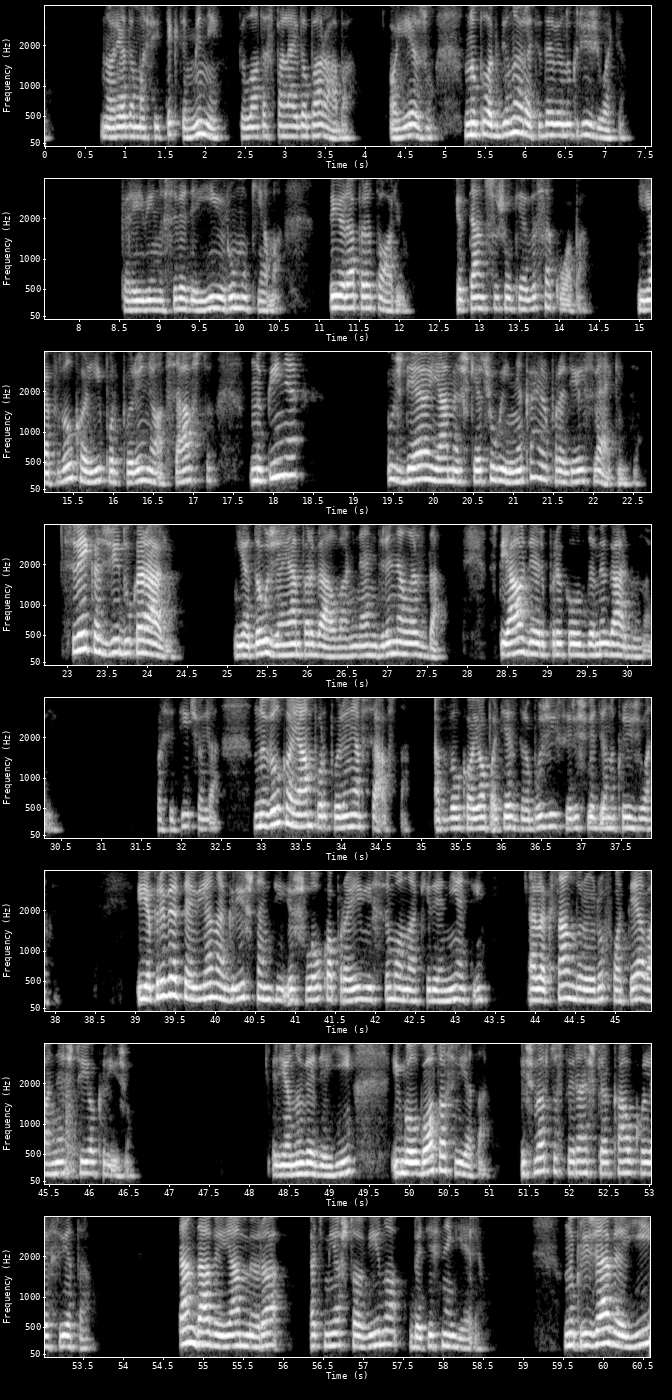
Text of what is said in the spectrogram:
Norėdamas įtikti miniai, pilotas paleido barabą o jėzų nuplakdino ir atidavė nukryžiuoti. Kareiviai nusivedė jį į rūmų kiemą. Tai yra pretorijų ir ten sušaukė visą kuopą. Jie apvilko jį purpuriniu apsiaustu nupynė uždėjo jam erškėčių vainiką ir pradėjo sveikinti. Sveikas žydų karalių! Jie daužė jam per galvą nendrine lazda spjaudė ir priklaupdami garbino jį pasityčioję nuvilko jam purpurinį apsiaustą apvilko jo paties drabužiais ir išvedė nukryžiuoti. Jie privertė vieną grįžtantį iš lauko praeivį simoną kirėnietį aleksandro ir rufo tėvą nešti jo kryžių. Ir jie nuvedė jį į golgotos vietą. Išvertus tai reiškia kaukolės vieta. Ten davė jam mira atmiešto vyno bet jis negėrė. Nukryžiavę jį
